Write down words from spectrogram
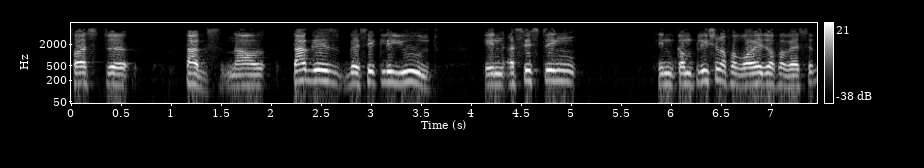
first uh, tugs. Now tug is basically used in assisting in completion of a voyage of a vessel.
